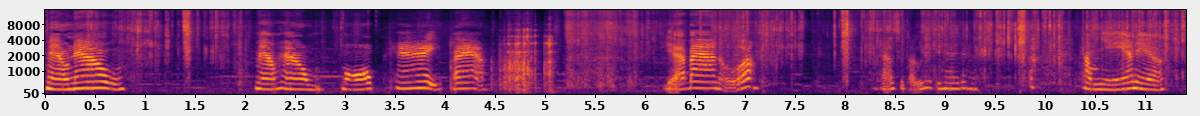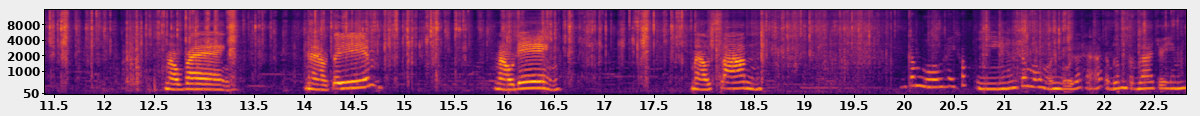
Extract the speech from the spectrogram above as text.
Màu nâu. Màu hồng. 1, 2, 3 Dạ 3 nữa. Thảo sư tử thứ chị hai đó hả Hồng nhẹ nè. Màu vàng. Màu tím. Màu đen. Màu xanh. Cảm ơn, hay khóc nhẹ. Cảm ơn mọi người đã thả tập lum tập la cho em.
